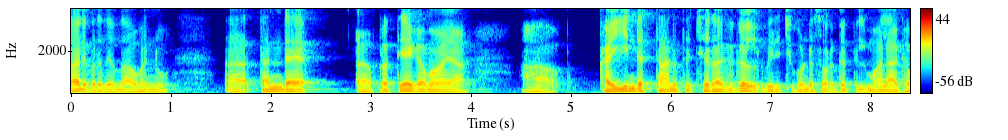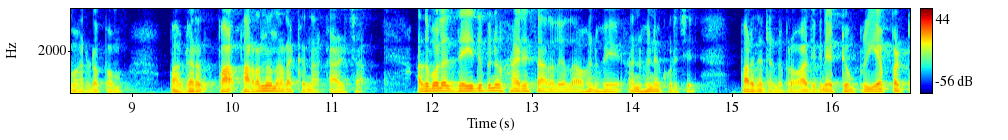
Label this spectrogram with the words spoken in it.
താലിബ് റതി അള്ളാഹുനു തന്റെ പ്രത്യേകമായ കൈയിന്റെ സ്ഥാനത്ത് ചിറകുകൾ വിരിച്ചുകൊണ്ട് സ്വർഗത്തിൽ മാലാഖമാരോടൊപ്പം പകർ പറന്ന് നടക്കുന്ന കാഴ്ച. അതുപോലെ സെയ്ദ് ബിനു ഹാരിസ് അലി അള്ളാഹുനുഹെ അനുഹുവിനെക്കുറിച്ച് കുറിച്ച് പറഞ്ഞിട്ടുണ്ട്. പ്രവാചകന് ഏറ്റവും പ്രിയപ്പെട്ട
